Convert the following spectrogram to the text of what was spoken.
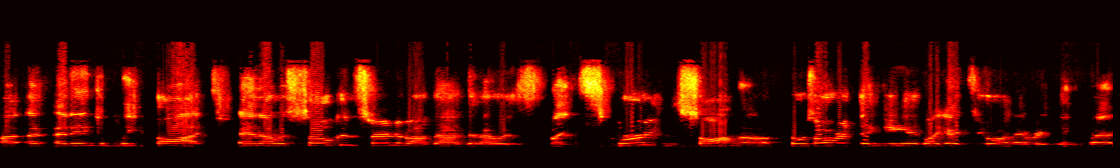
a, an incomplete thought, and I was so concerned about that that I was like screwing the song up. I was overthinking it, like I do on everything. But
